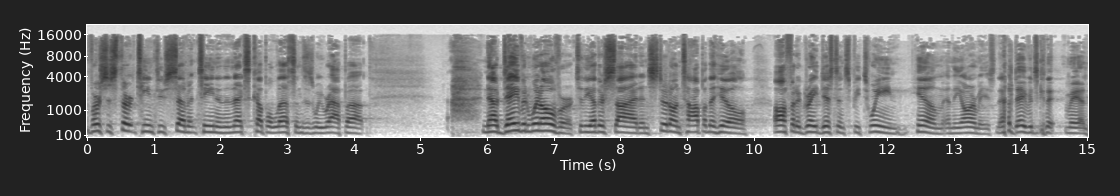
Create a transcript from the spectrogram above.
Verses 13 through 17 in the next couple lessons as we wrap up. Now, David went over to the other side and stood on top of the hill, off at a great distance between him and the armies. Now, David's going to, man,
